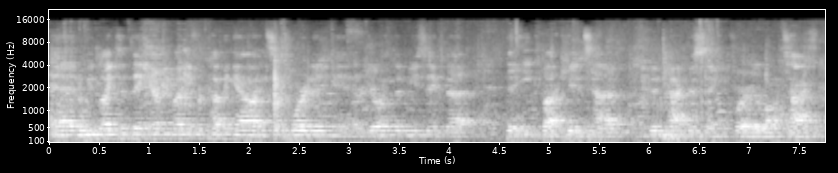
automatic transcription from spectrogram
And we'd like to thank everybody for coming out and supporting and enjoying the music that the EPOT kids have been practicing for a long time.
